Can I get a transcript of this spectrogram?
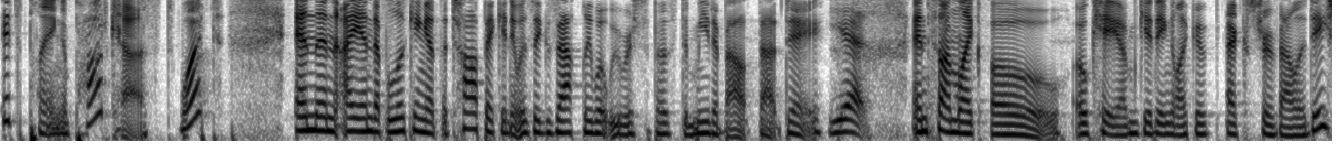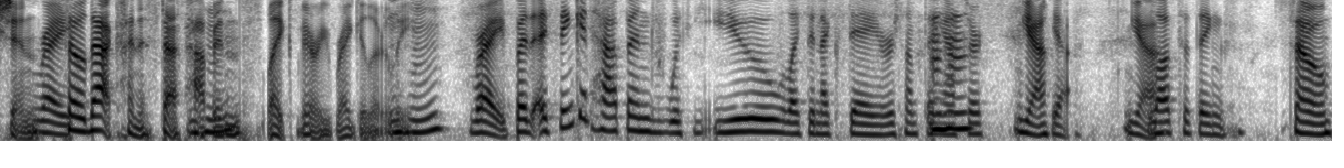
it's playing a podcast. What? And then I end up looking at the topic, and it was exactly what we were supposed to meet about that day. yes. And so I'm like, oh, okay, I'm getting like a extra validation. Right. So that kind of stuff happens like very regularly. Right. But I think it happened with you like the next day or something after. Mm-hmm. Yeah. Yeah. Yeah. Lots of things. So,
